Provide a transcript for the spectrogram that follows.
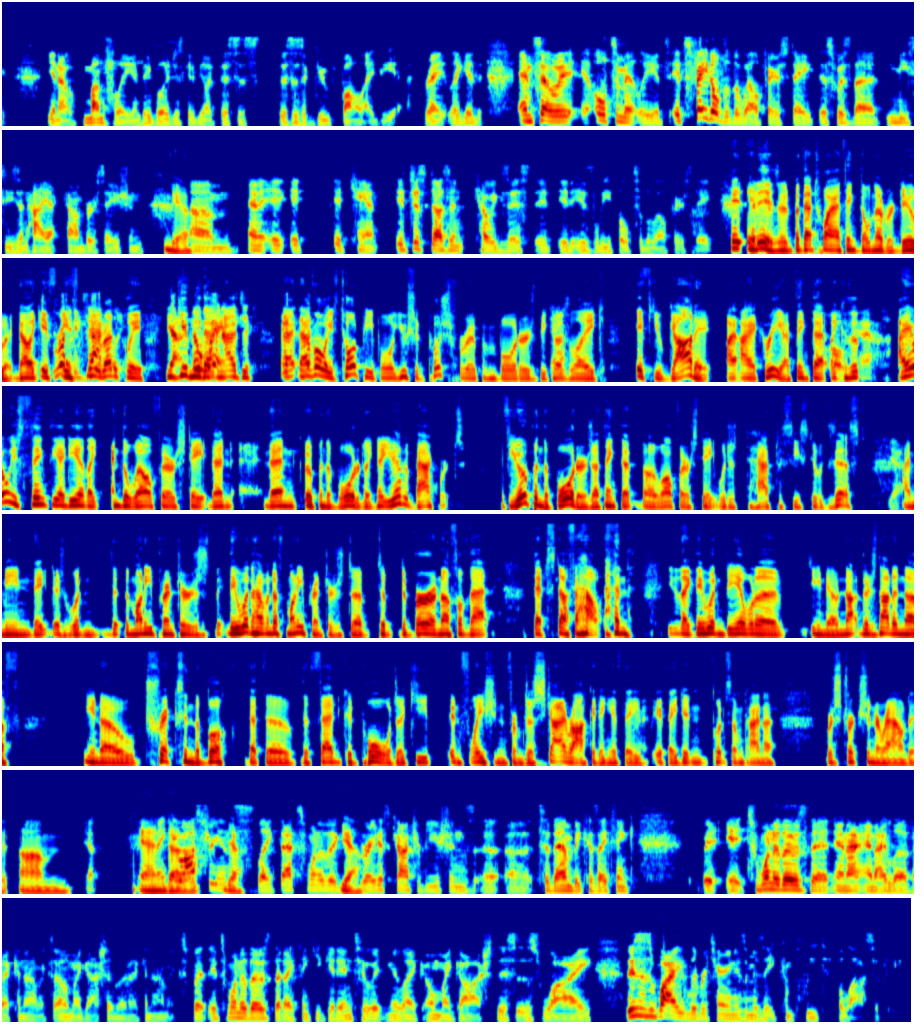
you know monthly, and people are just going to be like, this is this is a goofball idea, right? Like it, and so it, ultimately, it's it's fatal to the welfare state. This was the Mises and Hayek conversation. Yeah. Um, and it, it it can't it just doesn't coexist it, it is lethal to the welfare state it, it is but that's why i think they'll never do it now like if, right, if exactly. theoretically you yeah, give me no that way. magic i've always told people you should push for open borders because yeah. like if you got it I, I agree i think that like because oh, yeah. i always think the idea like end the welfare state then then open the border like no you have it backwards if you open the borders, I think that the welfare state would just have to cease to exist. Yeah. I mean, they just wouldn't. The, the, money printers, they wouldn't have enough money printers to, to to burr enough of that that stuff out, and like they wouldn't be able to. You know, not there's not enough you know tricks in the book that the the Fed could pull to keep inflation from just skyrocketing if they right. if they didn't put some kind of restriction around it. Um, yep. And thank you, uh, Austrians. Yeah. Like that's one of the yeah. greatest contributions uh, uh, to them because I think it's one of those that and i and i love economics oh my gosh i love economics but it's one of those that i think you get into it and you're like oh my gosh this is why this is why libertarianism is a complete philosophy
